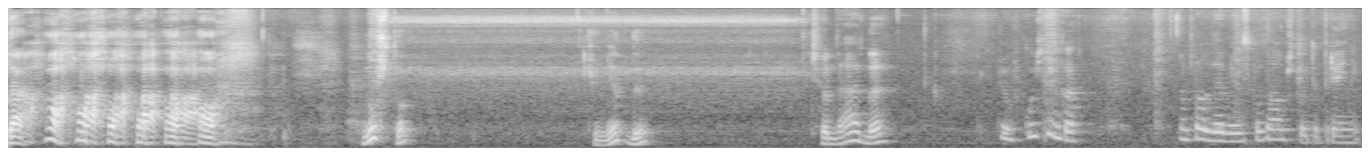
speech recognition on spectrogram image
Да. Ну что? Че, нет, да? Че, да, да? Прям вкусненько. Ну, правда, я бы не сказала, что это пряник.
